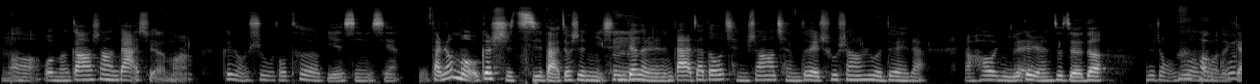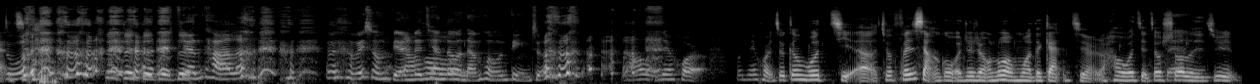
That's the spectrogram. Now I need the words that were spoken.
嗯，我们刚上大学嘛。各种事物都特别新鲜，反正某个时期吧，就是你身边的人，大家都成双成对、出双入对的，然后你一个人就觉得那种落寞的感觉。对对对对对，天塌了！为什么别人的天都有男朋友顶着？然后我那会儿，我那会儿就跟我姐就分享过我这种落寞的感觉，然后我姐就说了一句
